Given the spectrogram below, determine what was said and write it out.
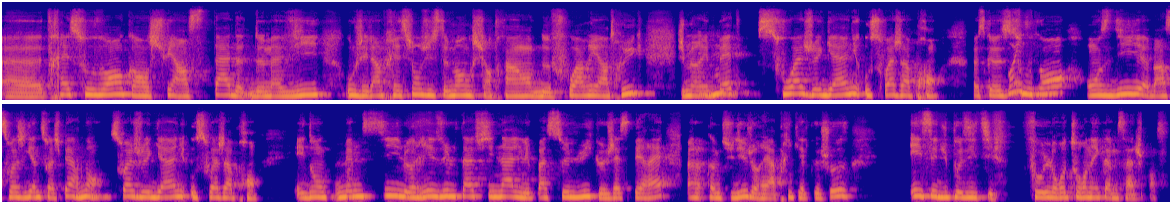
euh, très souvent quand je suis à un stade de ma vie où j'ai l'impression justement que je suis en train de foirer un truc, je me mhm. répète soit je gagne ou soit j'apprends. Parce que souvent on se dit ben soit je gagne soit je perds. Non, soit je gagne ou soit j'apprends. Et donc même si le résultat final n'est pas celui que j'espérais, ben, comme tu dis, j'aurais appris quelque chose et c'est du positif. Faut le retourner comme ça, je pense.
